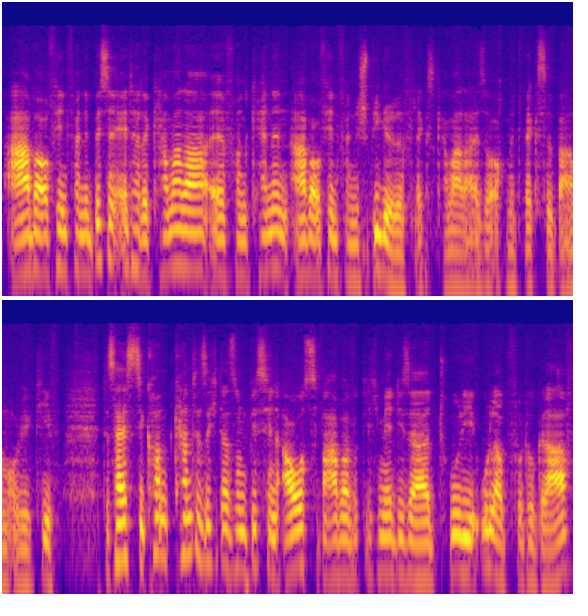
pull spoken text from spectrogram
Aber auf jeden Fall eine bisschen ältere Kamera äh, von Canon, aber auf jeden Fall eine Spiegelreflexkamera, also auch mit wechselbarem Objektiv. Das heißt, sie kon kannte sich da so ein bisschen aus, war aber wirklich mehr dieser Touri-Urlaubfotograf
